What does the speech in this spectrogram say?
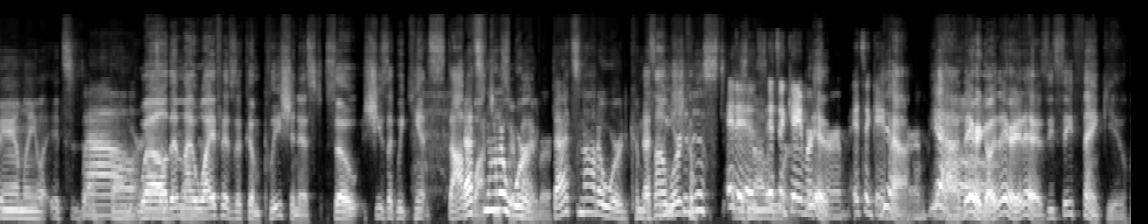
family. like, It's a Wow. bummer. well It's a then my wife is a completionist so she's like we can't stop That's watching not a Survivor. word. That's not a word. That's not a word. Com- Completionist It is. not It's a word. gamer It is. term. It's a gamer yeah term. yeah there you go there it is you see thank you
